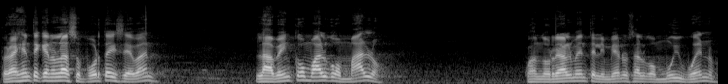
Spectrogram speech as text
Pero hay gente que no la soporta y se van. La ven como algo malo cuando realmente el invierno es algo muy bueno.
